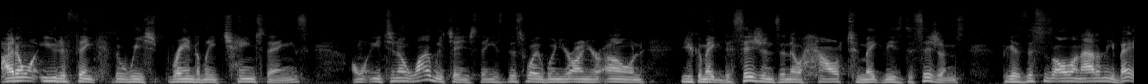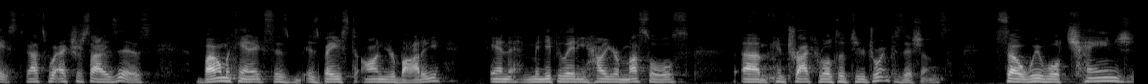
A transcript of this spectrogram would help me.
I don't want you to think that we randomly change things. I want you to know why we change things. This way, when you're on your own, you can make decisions and know how to make these decisions because this is all anatomy based. That's what exercise is. Biomechanics is, is based on your body and manipulating how your muscles um, contract relative to your joint positions. So we will change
